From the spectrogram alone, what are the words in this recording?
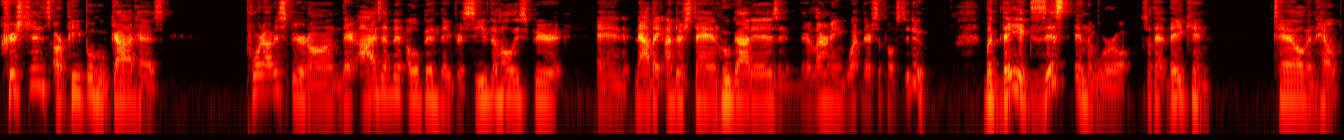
Christians are people who God has poured out his spirit on. Their eyes have been opened. They've received the Holy Spirit. And now they understand who God is and they're learning what they're supposed to do. But they exist in the world so that they can tell and help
